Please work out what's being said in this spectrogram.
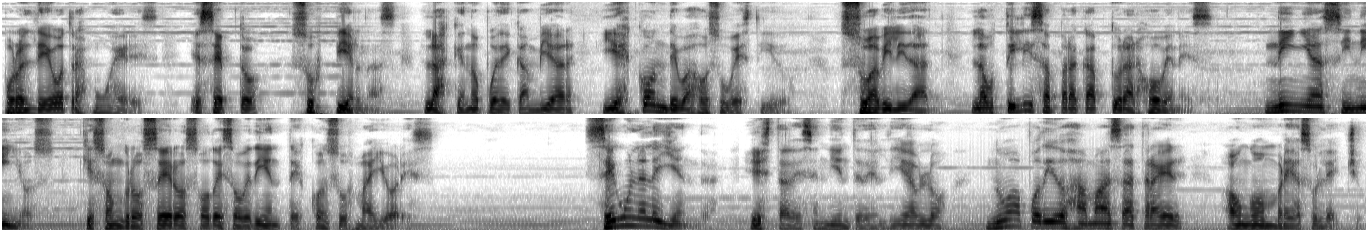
por el de otras mujeres, excepto sus piernas, las que no puede cambiar y esconde bajo su vestido. Su habilidad la utiliza para capturar jóvenes, niñas y niños que son groseros o desobedientes con sus mayores. Según la leyenda, esta descendiente del diablo no ha podido jamás atraer a un hombre a su lecho,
